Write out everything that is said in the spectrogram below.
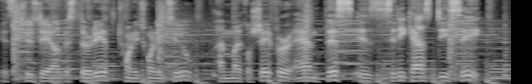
It's Tuesday, August 30th, 2022. I'm Michael Schaffer, and this is CityCast DC.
